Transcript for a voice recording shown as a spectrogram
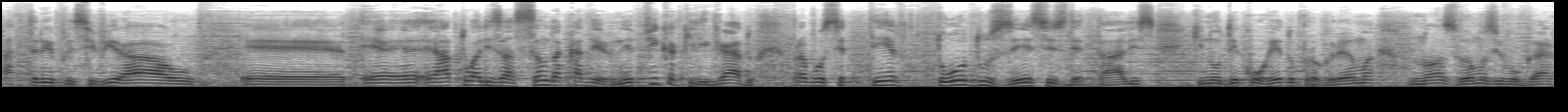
a tríplice viral, é, é, é a atualização da caderneta. Fica aqui ligado para você ter todos esses detalhes que no decorrer do programa nós vamos divulgar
